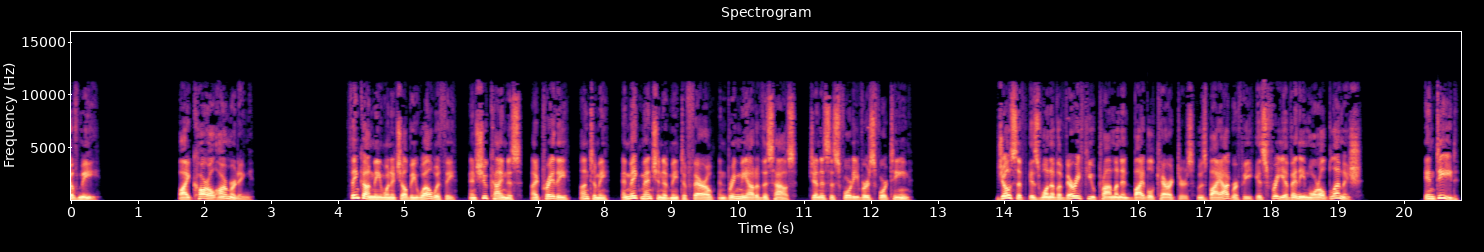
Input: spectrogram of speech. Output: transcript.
of me. By Carl Armerding. Think on me when it shall be well with thee, and shew kindness, I pray thee, unto me, and make mention of me to Pharaoh, and bring me out of this house. Genesis 40, verse 14. Joseph is one of a very few prominent Bible characters whose biography is free of any moral blemish. Indeed,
